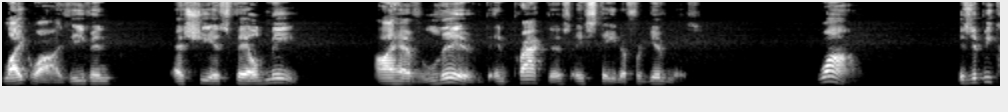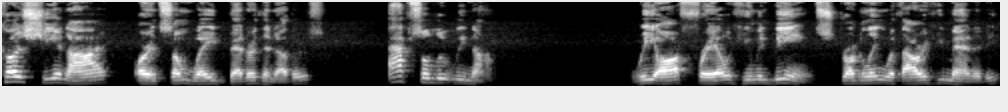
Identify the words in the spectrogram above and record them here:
Likewise, even as she has failed me, I have lived and practiced a state of forgiveness. Why? Is it because she and I are in some way better than others? Absolutely not. We are frail human beings struggling with our humanity,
